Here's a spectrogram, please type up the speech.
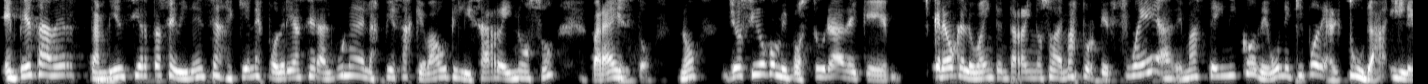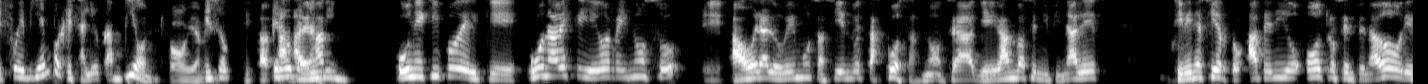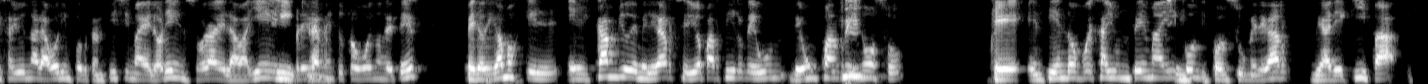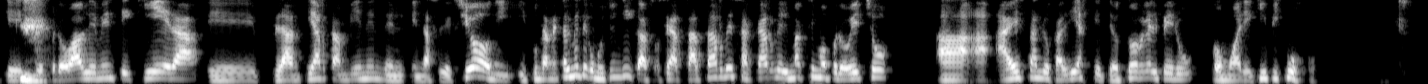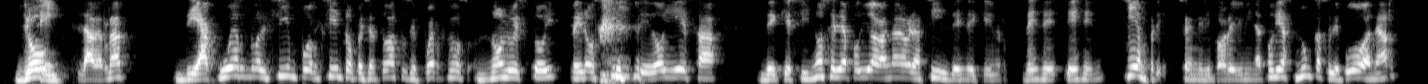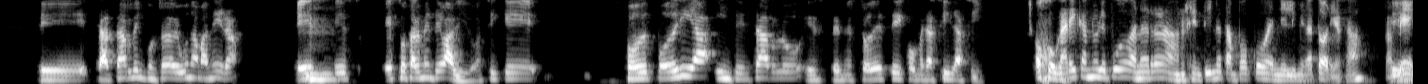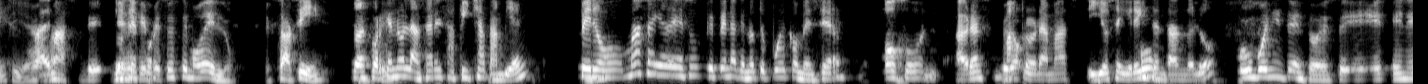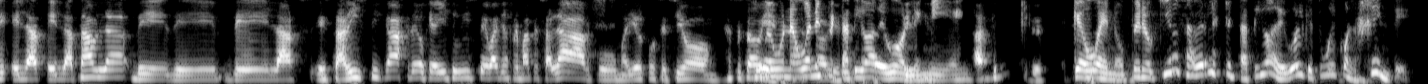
empieza a haber también ciertas evidencias de quiénes podrían ser alguna de las piezas que va a utilizar Reynoso para Sí. esto, ¿no? Yo sigo con mi postura de que creo que lo va a intentar Reynoso, además porque fue además técnico de un equipo de altura y le fue bien porque salió campeón. Obviamente. Eso sí. Creo a- que además, también. un equipo del que una vez que llegó Reynoso, eh, ahora lo vemos haciendo estas cosas, ¿no? O sea, llegando a semifinales, si bien es cierto, ha tenido otros entrenadores, hay una labor importantísima de Lorenzo, ahora de Lavallén, Sí, previamente otros buenos de test, pero digamos que el, el cambio de Melgar se dio a partir de un, de un Juan. Reynoso, que entiendo pues hay un tema ahí Sí, con, sí. con su Melgar de Arequipa que, que probablemente quiera eh, plantear también en, el- en la selección y, y fundamentalmente como tú indicas, o sea, tratar de sacarle el máximo provecho a, a- a estas localidades que te otorga el Perú como Arequipa y Cusco. Yo, Sí. la verdad, de acuerdo al 100%, pese a todos tus esfuerzos, no lo estoy, pero sí te doy esa de que si no se le ha podido ganar a Brasil desde que desde, desde siempre, o sea, en el, por eliminatorias nunca se le pudo ganar, eh, tratar de encontrar alguna manera es, es, es totalmente válido. Así que pod- podría intentarlo este, nuestro DT con Brasil así. Ojo, Gareca no le pudo ganar a Argentina tampoco en eliminatorias, ¿ah? Sí, También. sí, verdad. Además. De- desde Entonces, que por- empezó este modelo. Exacto. Sí. Entonces, ¿por qué Sí. no lanzar esa ficha también? Pero más allá de eso, qué pena que no te puede convencer. Ojo, habrán más Pero- programas y yo seguiré Oh. intentándolo. Un buen intento. Este, e- e- en, en la, en la tabla de, de, de las estadísticas, creo que ahí tuviste varios remates al arco, mayor posesión. Eso estaba Tuve bien, una buena estaba bien. expectativa de gol en sí. mí. en- Así, Qué bueno, pero quiero saber la expectativa de gol que tuve con la gente.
